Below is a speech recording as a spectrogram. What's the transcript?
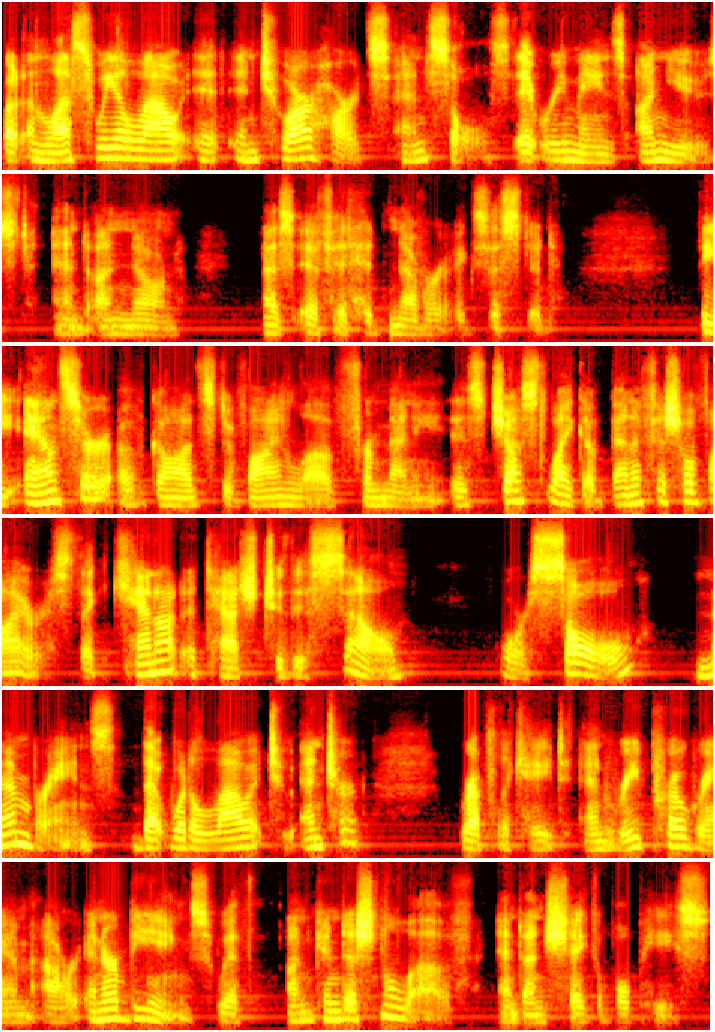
but unless we allow it into our hearts and souls, it remains unused and unknown, as if it had never existed. The answer of God's divine love for many is just like a beneficial virus that cannot attach to the cell or soul membranes that would allow it to enter, replicate, and reprogram our inner beings with unconditional love, and unshakable peace.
